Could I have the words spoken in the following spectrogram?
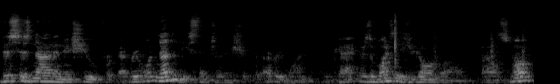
This is not an issue for everyone. None of these things are an issue for everyone, okay? There's a bunch of these you're going, well, I don't smoke.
